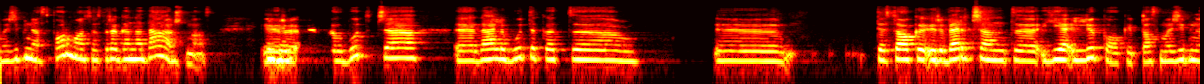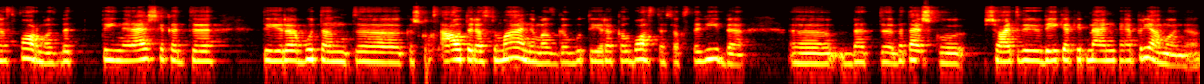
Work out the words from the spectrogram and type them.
mažybinės formos, jos yra gana dažnos. Ir mhm. galbūt čia gali būti, kad E, tiesiog ir verčiant jie liko kaip tos mažybinės formos, bet tai nereiškia, kad tai yra būtent e, kažkoks autorės sumanimas, galbūt tai yra kalbos tiesiog savybė. E, bet, bet aišku, šiuo atveju veikia kaip meninė priemonė,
